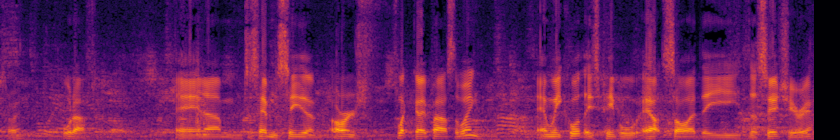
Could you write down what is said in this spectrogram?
sorry, port aft, and um, just happened to see an orange flick go past the wing. And we caught these people outside the, the search area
